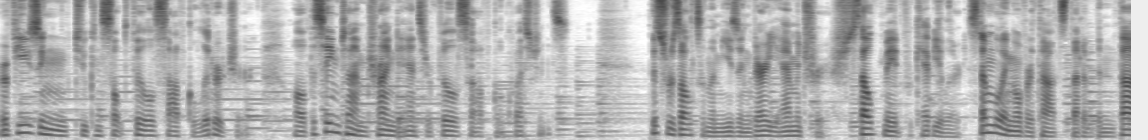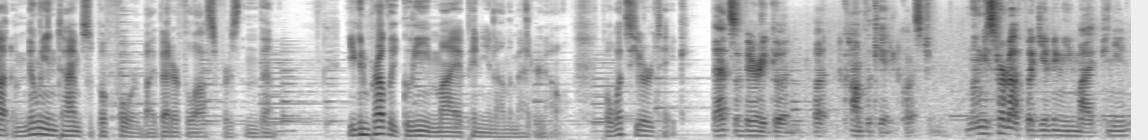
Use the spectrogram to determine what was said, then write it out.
refusing to consult philosophical literature, while at the same time trying to answer philosophical questions. This results in them using very amateurish, self-made vocabulary, stumbling over thoughts that have been thought a million times before by better philosophers than them. You can probably glean my opinion on the matter now, but what's your take? That's a very good but complicated question. Let me start off by giving you my opinion,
